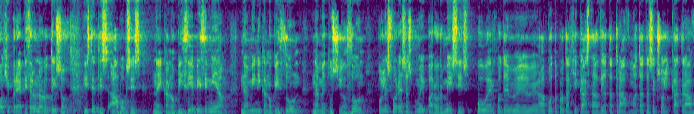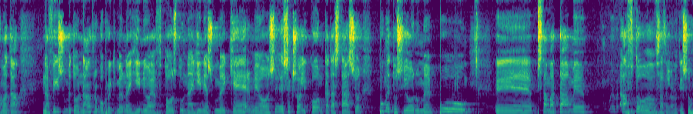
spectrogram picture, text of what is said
όχι πρέπει. Θέλω να ρωτήσω, είστε της άποψης να ικανοποιηθεί η επιθυμία, να μην ικανοποιηθούν, να μετουσιωθούν; Πολλές φορές, ας πούμε, οι παρορμήσεις που έρχονται ε, από τα πρωταρχικά στάδια, τα τραύματα, τα σεξουαλικά τραύματα, να αφήσουμε τον άνθρωπο προκειμένου να γίνει ο εαυτός του, να γίνει ας πούμε και έρμεος ε, σεξουαλικών καταστάσεων, που μετουσιώνουμε, που ε, σταματάμε, αυτό θα ήθελα να ρωτήσω.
